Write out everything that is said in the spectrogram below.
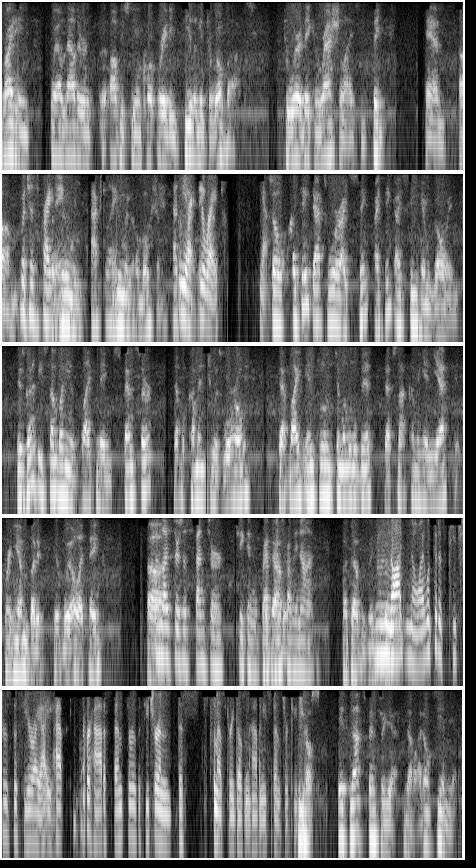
writing, well, now they're obviously incorporating feeling into robots to where they can rationalize and think and um, Which is frightening, actually. human emotion. That's yeah, frightening. you're right. Yeah. So I think that's where I think I think I see him going. There's going to be somebody in his life named Spencer that will come into his world that might influence him a little bit. That's not coming in yet for him, but it, it will, I think. Uh, Unless there's a Spencer she can reference, probably not. but that was it. Not no. I looked at his teachers this year. I, I have never had a Spencer as a teacher, and this semester he doesn't have any Spencer teachers. No. It's not Spencer yet. No, I don't see him yet.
